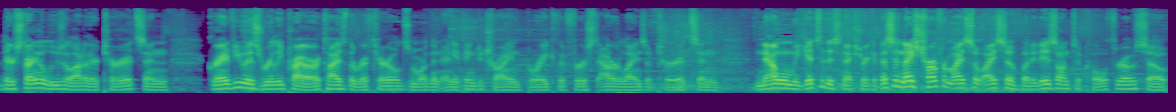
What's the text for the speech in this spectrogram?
they're starting to lose a lot of their turrets, and Grandview has really prioritized the Rift Heralds more than anything to try and break the first outer lines of turrets. And now, when we get to this next Drake, that's a nice charm from ISO ISO, but it is onto Colthrow, so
